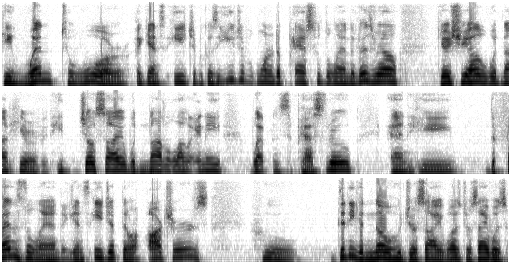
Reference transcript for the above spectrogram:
he went to war against Egypt because Egypt wanted to pass through the land of Israel. Yoshiel would not hear of it. He Josiah would not allow any weapons to pass through, and he defends the land against Egypt. There were archers who didn't even know who Josiah was. Josiah was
